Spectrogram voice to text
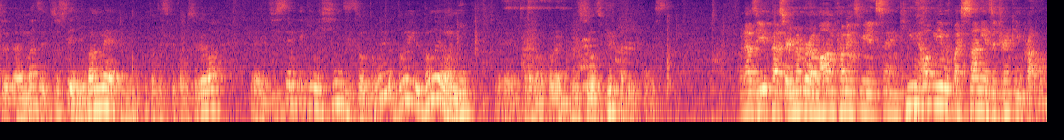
つえーまずそして2番目えーのことですけどもそれはえー実践的に真実をどういうどういうどのようにえー子供の頃に印象づけるかということです When I was a youth pastor, I remember a mom coming to me and saying, Can you help me with my son? He has a drinking problem.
